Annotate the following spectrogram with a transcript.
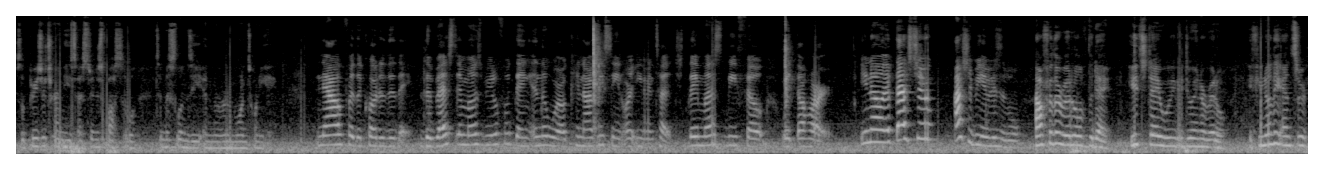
so please return these as soon as possible to Miss Lindsay in room 128. Now for the quote of the day. The best and most beautiful thing in the world cannot be seen or even touched. They must be felt with the heart. You know, if that's true, I should be invisible. Now for the riddle of the day. Each day we will be doing a riddle. If you know the answer,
